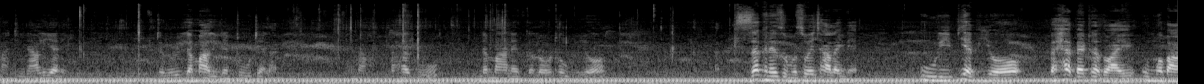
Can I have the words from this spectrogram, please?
မှာဒီနားလေးကနေကျွန်တော်တို့လက်မလေးနဲ့တိုးတက်လို မနဲ့ကလော်ထုတ်ပြီးတော့ဇက်ကနေဆိုမဆွဲချလိုက်နဲ့ဥတွေပြက်ပြီးတော့ဘဟက်ဘက်ထွက်သွားရင်ဥမပါ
